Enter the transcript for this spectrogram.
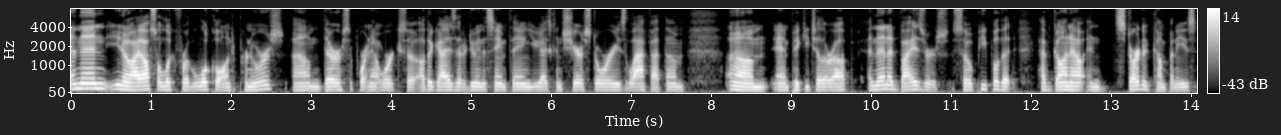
and then you know I also look for the local entrepreneurs um, their support networks so other guys that are doing the same thing you guys can share stories laugh at them um, and pick each other up. And then advisors so people that have gone out and started companies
